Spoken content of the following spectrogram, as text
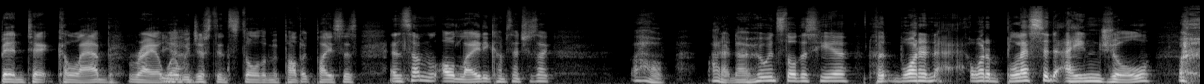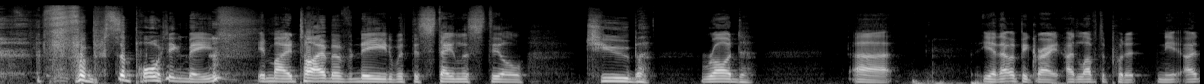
Bentech collab rail where Yeah. we just install them in public places. And some old lady comes in, she's like, "Oh, I don't know who installed this here, but what an what a blessed angel for supporting me in my time of need with this stainless steel tube rod." Uh, yeah, that would be great. I'd love to put it near. I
